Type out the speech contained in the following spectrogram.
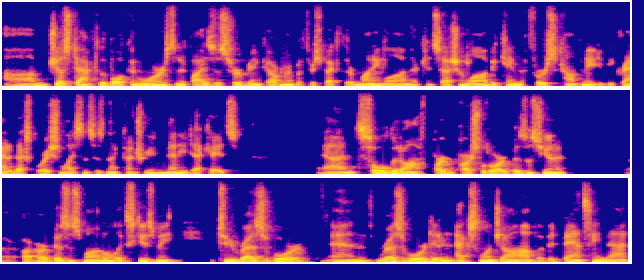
um, just after the Balkan Wars and advised the Serbian government with respect to their mining law and their concession law, became the first company to be granted exploration licenses in that country in many decades and sold it off part and parcel to our business unit, our, our business model, excuse me, to Reservoir. And Reservoir did an excellent job of advancing that.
